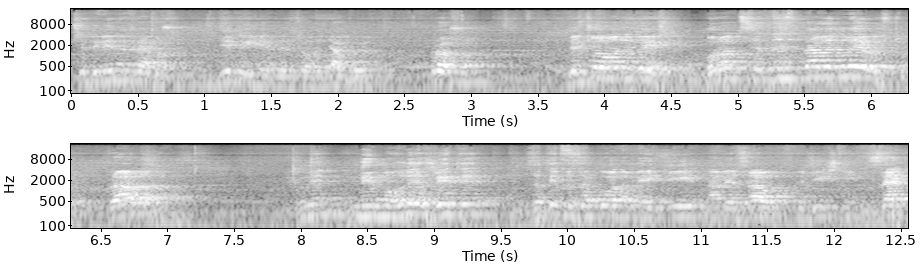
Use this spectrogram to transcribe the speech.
вчителі не треба, щоб діти є для цього. Дякую. Прошу. Для чого вони вийшли? Боротися з несправедливістю, правда? Вони не могли жити за тими законами, які нав'язав тодішній ЗЕК,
